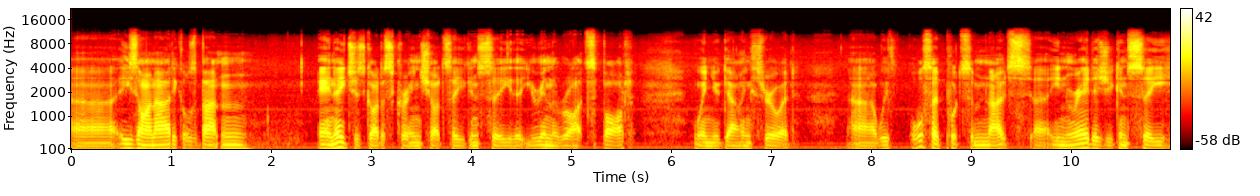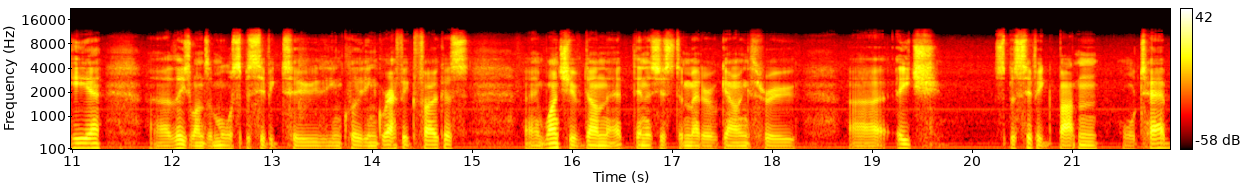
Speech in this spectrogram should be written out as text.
uh, e-sign articles button, and each has got a screenshot so you can see that you're in the right spot when you're going through it. Uh, we've also put some notes uh, in red as you can see here. Uh, these ones are more specific to the including graphic focus and once you've done that then it's just a matter of going through uh, each specific button or tab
